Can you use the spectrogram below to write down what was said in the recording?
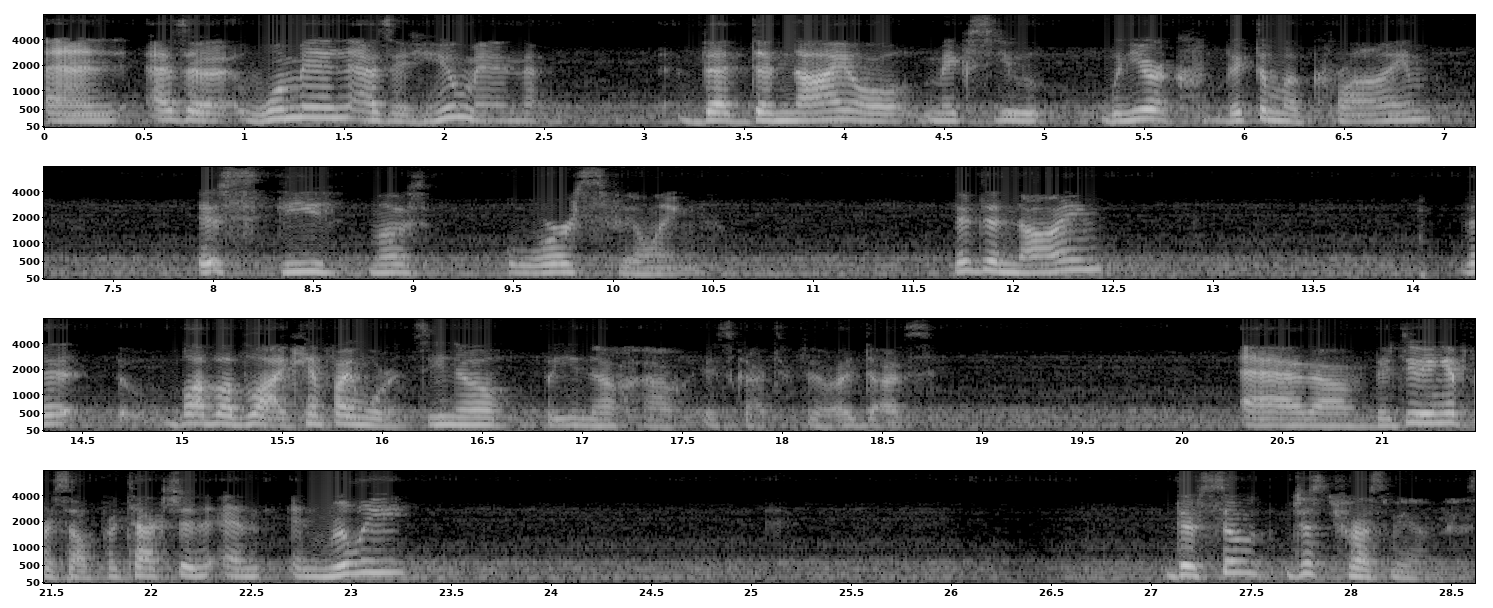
And as a woman, as a human, the denial makes you, when you're a victim of crime, it's the most worst feeling. They're denying the blah blah blah. I can't find words, you know, but you know how it's got to feel. It does. And um, they're doing it for self protection, and and really, they're so. Just trust me on this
